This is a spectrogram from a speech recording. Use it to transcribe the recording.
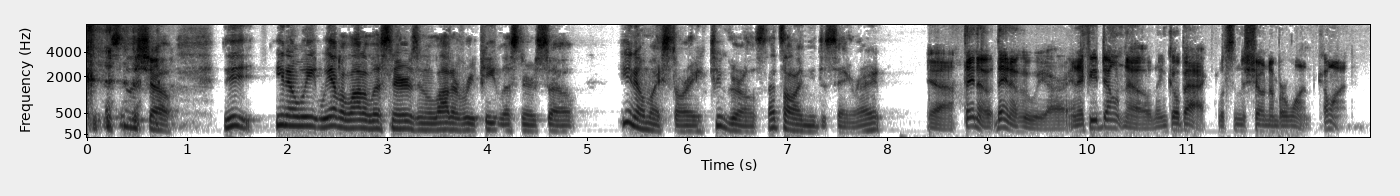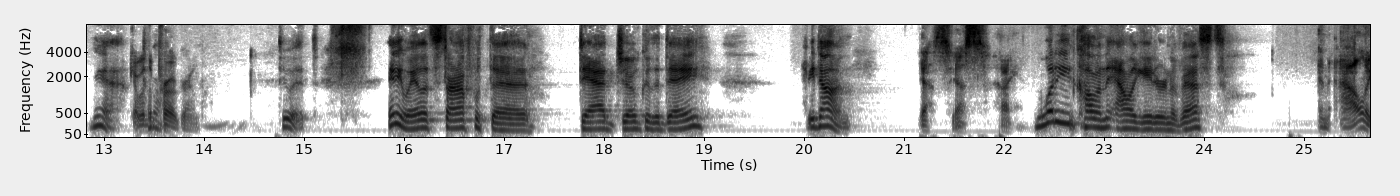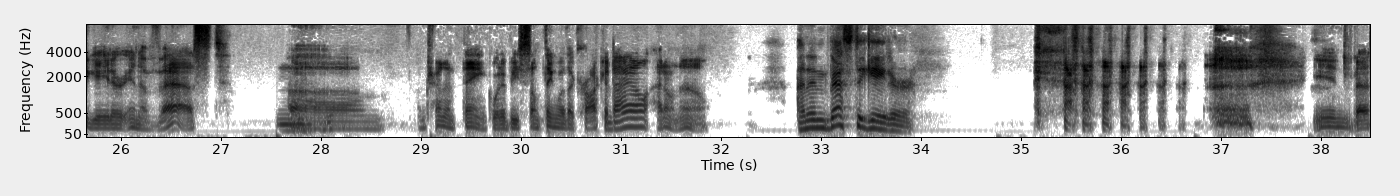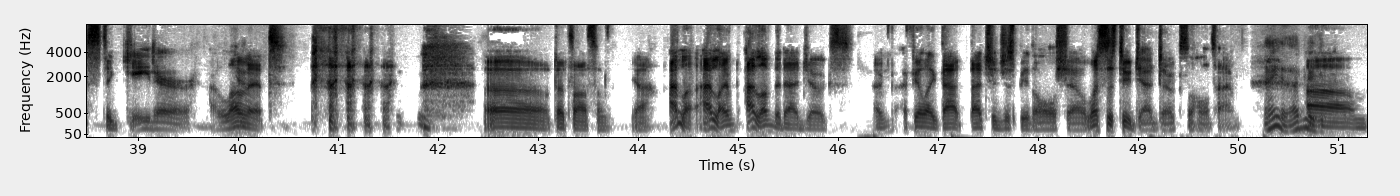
This is the show. The- You know, we, we have a lot of listeners and a lot of repeat listeners, so you know my story. Two girls. That's all I need to say, right? Yeah, they know they know who we are. And if you don't know, then go back listen to show number one. Come on, Yeah. get with the on, program. Do it. Anyway, let's start off with the dad joke of the day. Hey, Don, Yes, yes. Hi. what do you call an alligator in a vest? An alligator in a vest. Mm. Um, I'm trying to think. Would it be something with a crocodile? I don't know. An investigator. Investigator. I love it. uh, that's awesome. Yeah, I love. I love. I love the dad jokes. I, I feel like that. That should just be the whole show. Let's just do dad jokes the whole time. Hey, that'd be Um,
